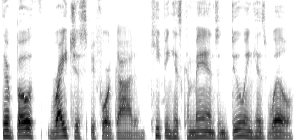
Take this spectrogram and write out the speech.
They're both righteous before God and keeping his commands and doing his will,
